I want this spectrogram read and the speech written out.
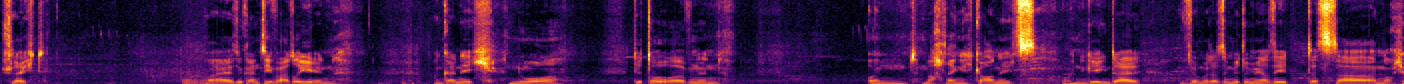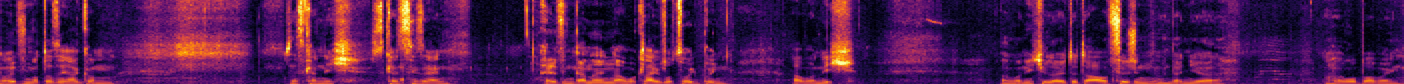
schlecht. Weil so kann es nicht weitergehen. Man kann nicht nur die Tore öffnen und macht eigentlich gar nichts. Und im Gegenteil, wenn man das im Mittelmeer sieht, dass da noch geholfen wird, dass sie herkommen, das kann nicht, das kann es nicht sein. Helfen kann man, aber gleich wieder zurückbringen. Aber nicht, aber nicht die Leute da auffischen und dann hier nach Europa bringen.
